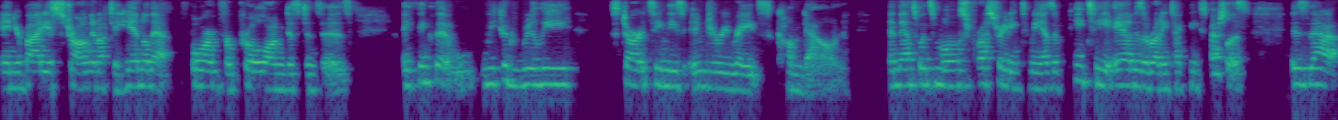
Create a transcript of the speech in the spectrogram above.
and your body is strong enough to handle that form for prolonged distances, I think that we could really start seeing these injury rates come down. And that's what's most frustrating to me as a PT and as a running technique specialist is that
